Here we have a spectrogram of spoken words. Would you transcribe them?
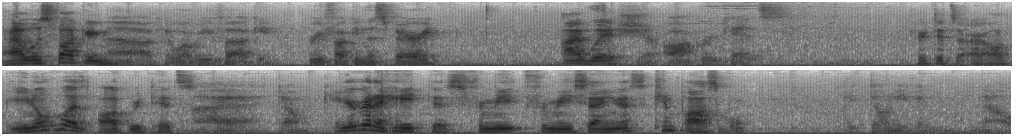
I was fucking. Oh, okay. What were you fucking? Were you fucking this fairy? I wish. Your awkward tits. Her tits are awkward. You know who has awkward tits? I don't care. You're gonna hate this for me for me saying this. Kim Possible. I don't even know.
